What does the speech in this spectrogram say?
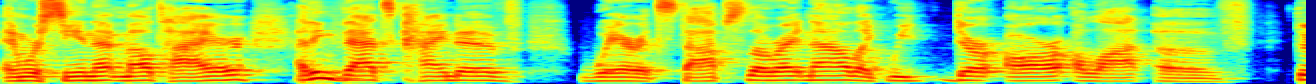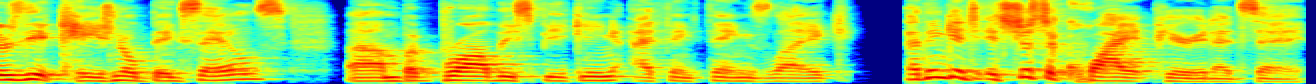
And we're seeing that melt higher. I think that's kind of where it stops though right now. Like we, there are a lot of, there's the occasional big sales. Um, but broadly speaking, I think things like I think it's it's just a quiet period, I'd say,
